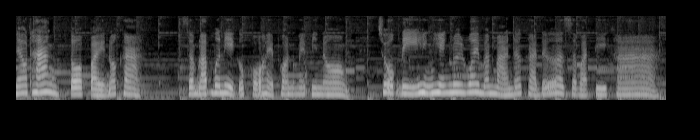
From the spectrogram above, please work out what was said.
แนวทางต่อไปเนาะค่ะสำหรับมื้อนี้ก็ขอให้พ่อแม่พี่น้อง โชคดีเฮงๆรวยๆมันๆเด้อค่ะเด้อสวัสดีค่ะ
